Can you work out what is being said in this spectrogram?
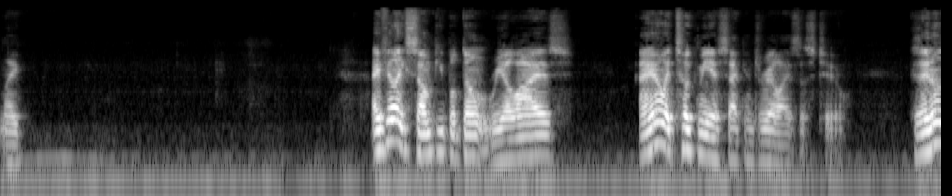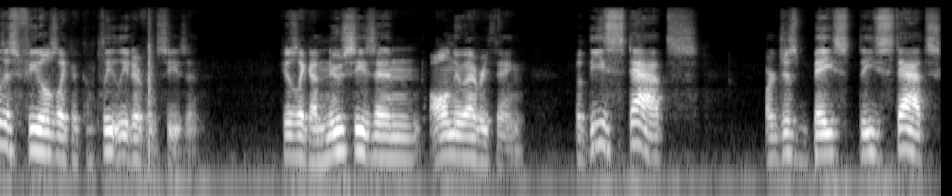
Like, I feel like some people don't realize. I know it took me a second to realize this too. Because I know this feels like a completely different season. Feels like a new season, all new everything. But these stats are just based, these stats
